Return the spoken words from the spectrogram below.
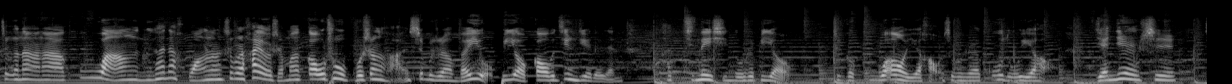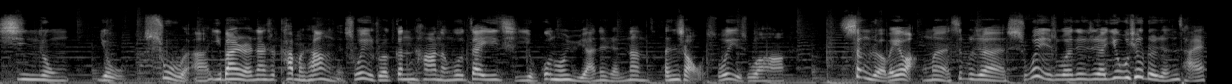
这个那那孤王，你看那皇上是不是还有什么高处不胜寒？是不是唯有比较高境界的人，他内心都是比较这个孤傲也好，是不是孤独也好？人家是心中有数了啊，一般人那是看不上的。所以说跟他能够在一起有共同语言的人那很少。所以说哈。胜者为王嘛，是不是？所以说，就是优秀的人才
